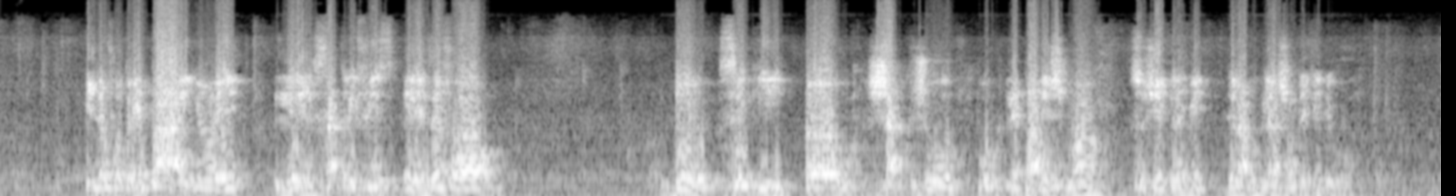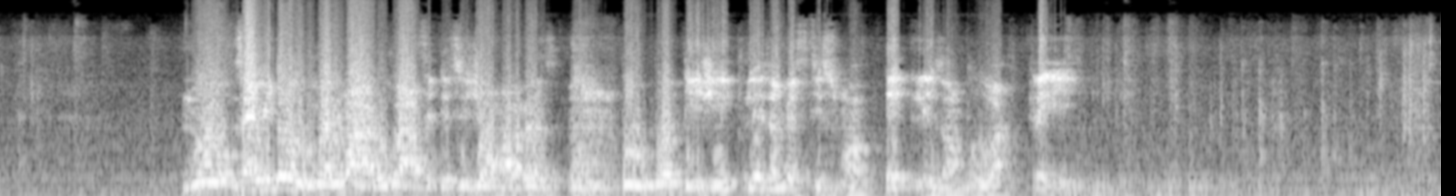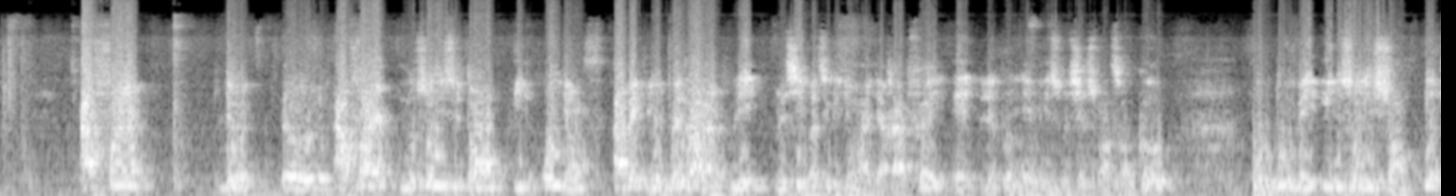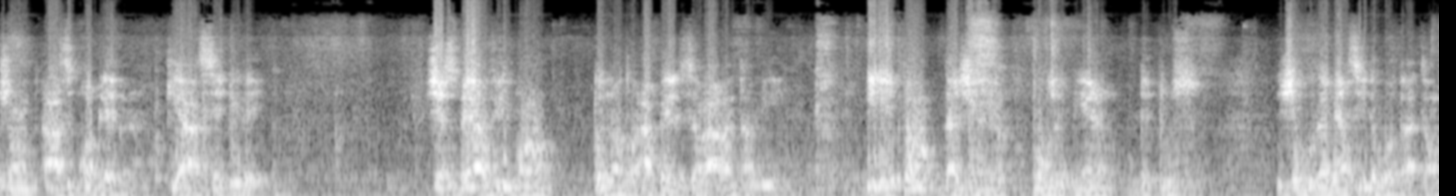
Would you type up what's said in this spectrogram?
Il ne faudrait pas ignorer les sacrifices et les efforts de ceux qui œuvrent chaque jour pour l'épanouissement socio-économique de la population de Guédégo. Nous invitons le gouvernement à revoir cette décision malheureuse pour protéger les investissements et les emplois créés afin de euh, enfin nous sollicitons une audience avec le président de la République, M. Vassili Diomaye et le Premier ministre, M. Sonko, pour trouver une solution urgente à ce problème qui a assez duré. J'espère vivement que notre appel sera entendu. Il est temps d'agir pour le bien de tous. Je vous remercie de votre attention.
